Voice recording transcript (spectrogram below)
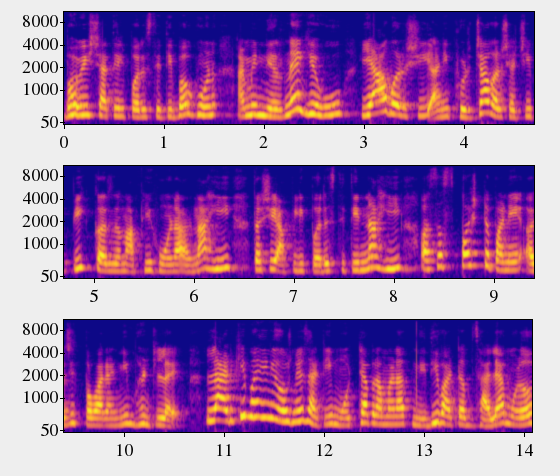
भविष्यातील परिस्थिती बघून आम्ही निर्णय घेऊ. या वर्षी आणि पुढच्या वर्षाची पीक कर्जमाफी होणार नाही. तशी आपली परिस्थिती नाही असं स्पष्टपणे अजित पवार यांनी म्हटलंय. लाडकी बहीण योजनेसाठी मोठ्या प्रमाणात निधी वाटप झाल्यामुळं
